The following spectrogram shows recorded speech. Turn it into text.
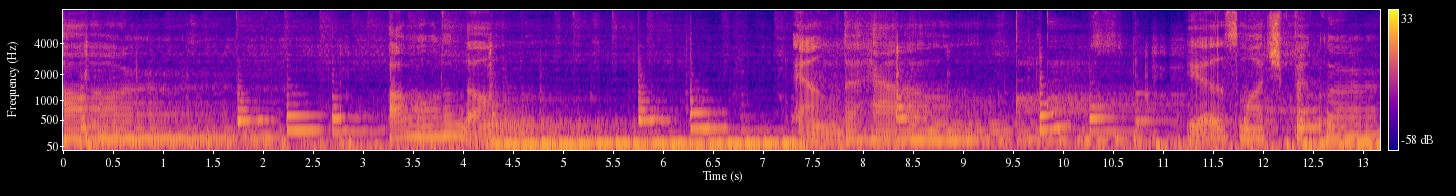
are all alone, and the house is much bigger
